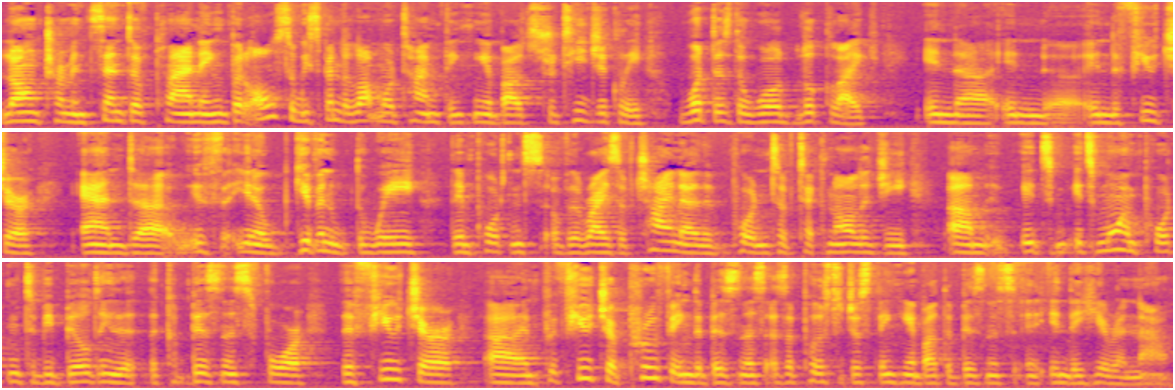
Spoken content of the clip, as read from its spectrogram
long term incentive planning, but also we spend a lot more time thinking about strategically what does the world look like in, uh, in, uh, in the future and uh, if you know, given the way the importance of the rise of China, the importance of technology, um, it's it's more important to be building the, the business for the future uh, and future proofing the business as opposed to just thinking about the business in the here and now.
